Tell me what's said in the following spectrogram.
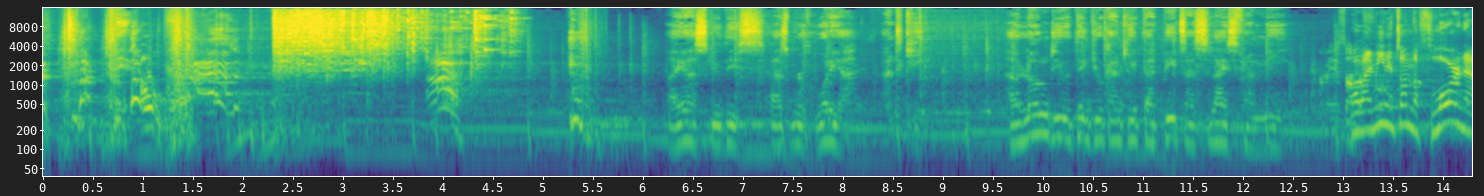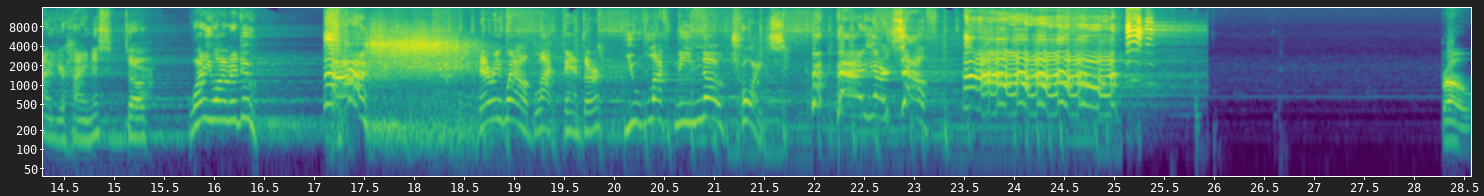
Oh, I ask you this as both warrior and king. How long do you think you can keep that pizza slice from me? I mean, Well, I mean, it's on the floor now, Your Highness. So, what do you want me to do? Ah! Very well, Black Panther. You've left me no choice. Prepare yourself! Ah! bro.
